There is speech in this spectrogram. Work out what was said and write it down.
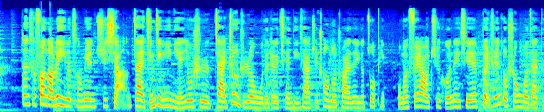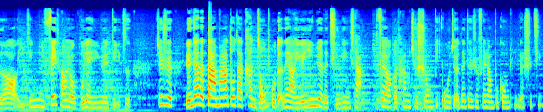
但是放到另一个层面去想，在仅仅一年，又是在政治任务的这个前提下去创作出来的一个作品，我们非要去和那些本身就生活在德奥、已经非常有古典音乐底子，就是人家的大妈都在看总谱的那样一个音乐的情境下，非要和他们去生比，我觉得这是非常不公平的事情。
